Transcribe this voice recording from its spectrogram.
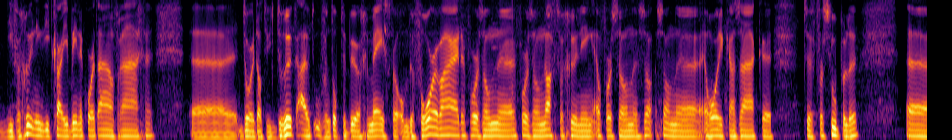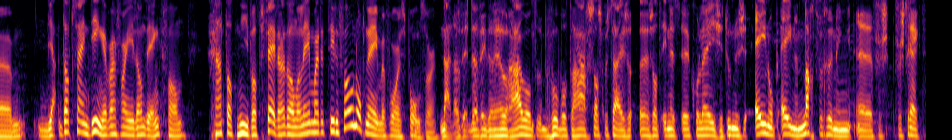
die vergunning die kan je binnenkort aanvragen. Eh, doordat u druk uitoefent op de burgemeester... om de voorwaarden voor zo'n eh, voor zo'n nachtvergunning... en voor zo'n zo, zo'n eh, horecazaak eh, te versoepelen. Ehm, ja, dat zijn dingen waarvan je dan denkt van... gaat dat niet wat verder dan alleen maar de telefoon opnemen voor een sponsor? Nou, dat, dat vind ik dan heel raar. Want bijvoorbeeld de Haagse Stadspartij eh, zat in het eh, college... toen is één op één een nachtvergunning eh, vers- verstrekt...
